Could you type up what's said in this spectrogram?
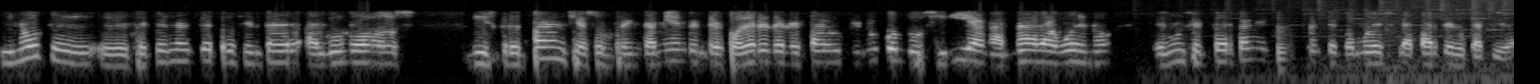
y no que eh, se tengan que presentar algunos discrepancias o enfrentamientos entre poderes del Estado que no conducirían a nada bueno en un sector tan importante como es la parte educativa.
